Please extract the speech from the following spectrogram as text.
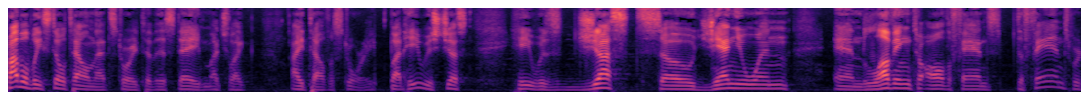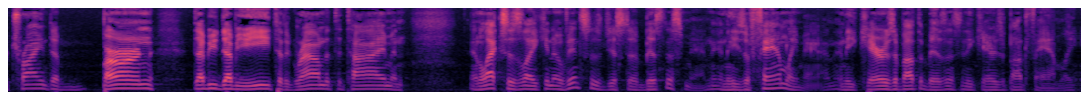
probably still telling that story to this day, much like I tell the story. But he was just he was just so genuine and loving to all the fans. The fans were trying to burn WWE to the ground at the time, and and Lex is like, you know, Vince is just a businessman, and he's a family man, and he cares about the business and he cares about family,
